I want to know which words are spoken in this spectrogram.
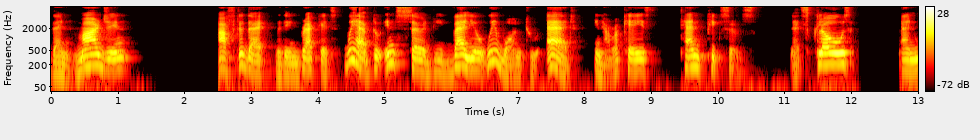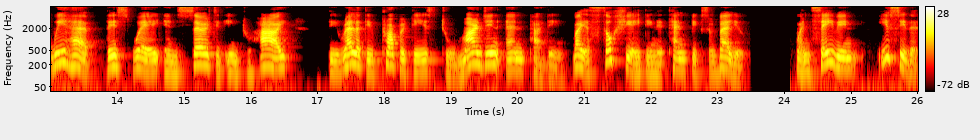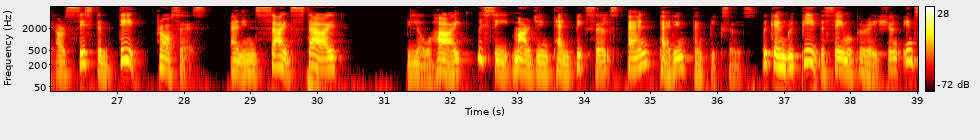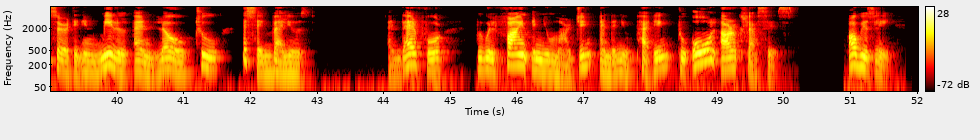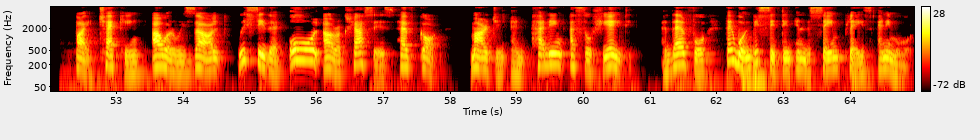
then margin. After that, within brackets, we have to insert the value we want to add, in our case, 10 pixels. Let's close, and we have this way inserted into high the relative properties to margin and padding by associating a 10 pixel value. When saving, you see that our system did process and inside style, below high, we see margin 10 pixels and padding 10 pixels. We can repeat the same operation inserting in middle and low too the same values. And therefore, we will find a new margin and a new padding to all our classes. Obviously, by checking our result, we see that all our classes have got margin and padding associated, and therefore they won't be sitting in the same place anymore.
